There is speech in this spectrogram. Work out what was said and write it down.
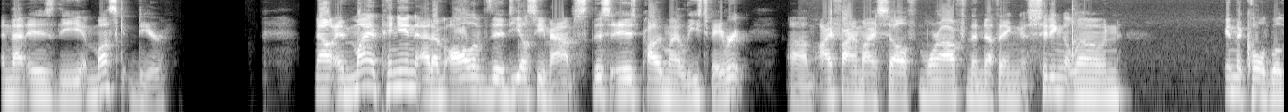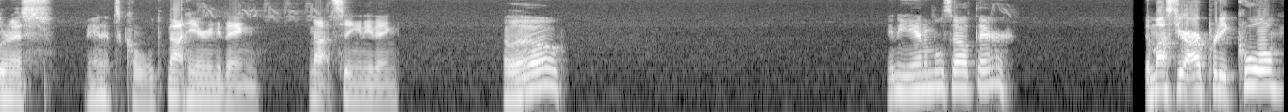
and that is the musk deer. Now, in my opinion, out of all of the DLC maps, this is probably my least favorite. Um, I find myself more often than nothing sitting alone in the cold wilderness. Man, it's cold. Not hearing anything, not seeing anything. Hello? Any animals out there? The musk deer are pretty cool.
